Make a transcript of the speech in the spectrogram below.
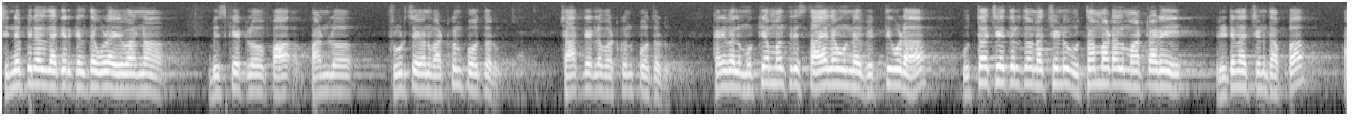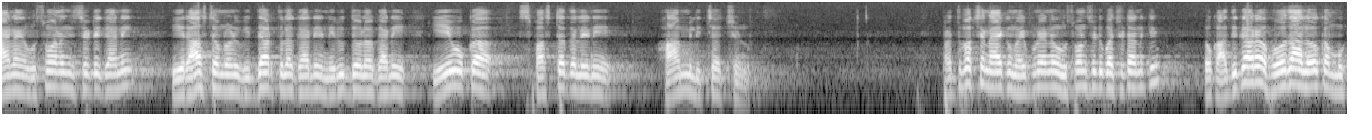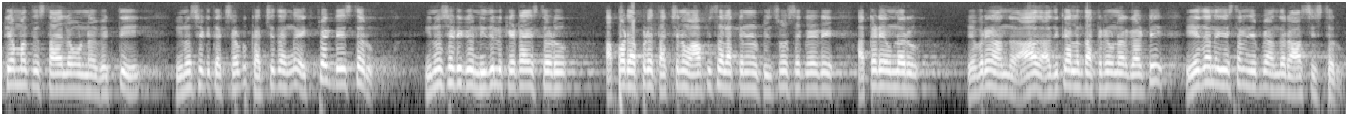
చిన్నపిల్లల దగ్గరికి వెళ్తే కూడా ఏమన్నా బిస్కెట్లో పా పండ్లో ఫ్రూట్స్ ఏమైనా పట్టుకొని పోతారు. చాక్లెట్లు పట్టుకొని పోతాడు. కానీ వాళ్ళ ముఖ్యమంత్రి స్థాయిలో ఉన్న వ్యక్తి కూడా ఉత్త చేతులతో నచ్చిండు ఉత్తమ మాటలు మాట్లాడి రిటర్న్ వచ్చిండు తప్ప ఆయన ఉస్మాన్ యూనివర్సిటీ కానీ ఈ రాష్ట్రంలోని విద్యార్థులకు కానీ నిరుద్యోగులకు కానీ ఏ ఒక్క స్పష్టత లేని హామీలు ఇచ్చొచ్చిండు ప్రతిపక్ష నాయకుడు ఎప్పుడైనా ఉస్మాన్ సిటీకి వచ్చడానికి ఒక అధికార హోదాలో ఒక ముఖ్యమంత్రి స్థాయిలో ఉన్న వ్యక్తి యూనివర్సిటీకి వచ్చినప్పుడు ఖచ్చితంగా ఎక్స్పెక్ట్ చేస్తారు. యూనివర్సిటీకి నిధులు కేటాయిస్తాడు. అప్పటికప్పుడే తక్షణం ఆఫీసర్లు అక్కడే ఉన్నారు ప్రిన్సిపల్ సెక్రటరీ అక్కడే ఉన్నారు. ఎవరైనా అంద అధికారులంతా అక్కడే ఉన్నారు కాబట్టి ఏదైనా చేస్తానని చెప్పి అందరూ ఆశిస్తారు.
